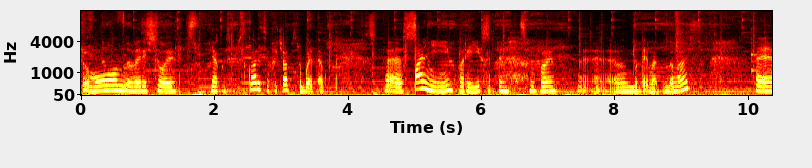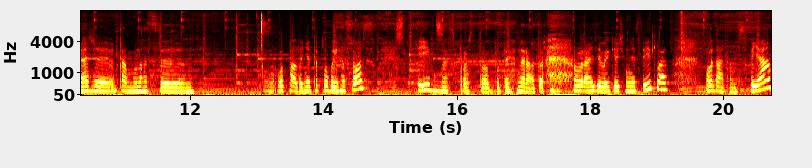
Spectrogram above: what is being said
Тому вирішили якось прискоритися, хоча б зробити е, спальні і переїхати в е, будинок до нас. Е, Адже там у нас е, опалення тепловий насос, і в нас просто буде генератор в разі виключення світла. Вода там своя,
